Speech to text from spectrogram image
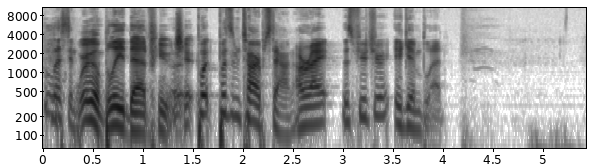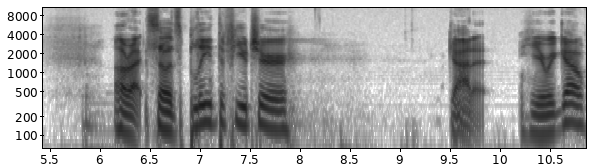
listen, We're gonna bleed that future. put, put some tarps down, all right? This future, it getting bled. All right, so it's bleed the future. Got it. Here we go.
